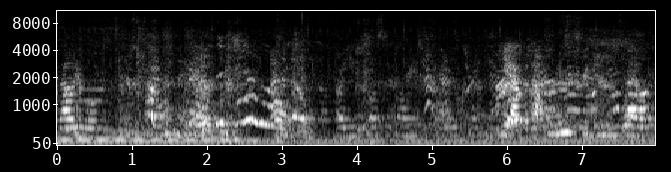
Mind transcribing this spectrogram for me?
valuable I are you also going to college right now? Yeah, but not for history. Well,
